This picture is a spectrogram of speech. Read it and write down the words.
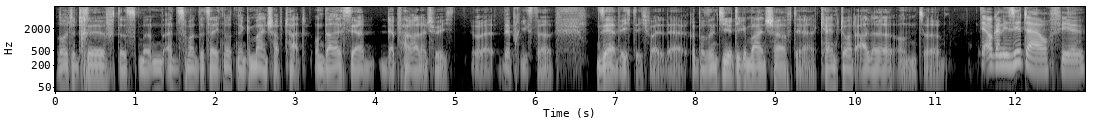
Leute trifft, dass man, dass man tatsächlich noch eine Gemeinschaft hat. Und da ist ja der Pfarrer natürlich oder der Priester sehr wichtig, weil der repräsentiert die Gemeinschaft, der kennt dort alle und äh, Der organisiert da auch viel.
